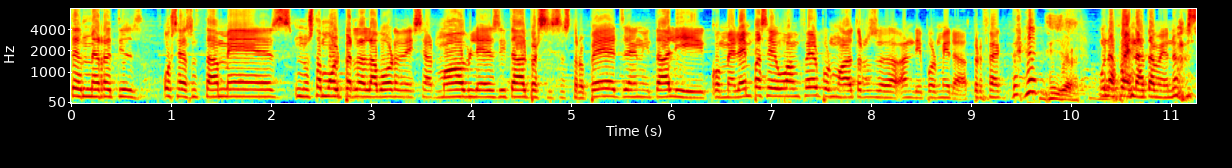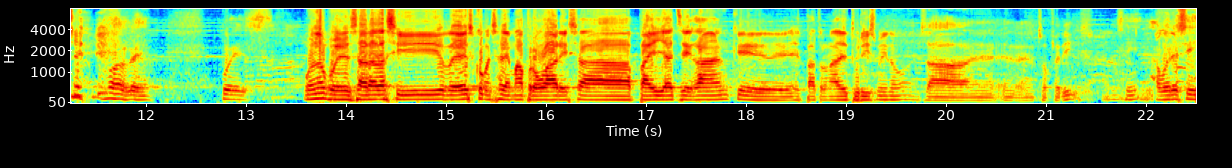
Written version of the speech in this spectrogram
té més retil, o sigui, està més, no està molt per la labor de deixar mobles i tal, per si s'estropegen i tal, i com l'any passat ho van fer, pues nosaltres eh, han dit, pues mira, perfecte, Millor. una feinata menys. Molt bé. Pues, Bueno, pues ara d'ací res començarem a provar aquesta paella gegant que el patronat de turisme no, ens, ha, eh, ens ofereix. sí, a veure si,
